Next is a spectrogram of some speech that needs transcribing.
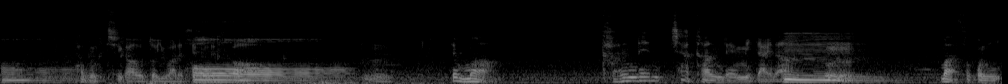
あ多分違うと言われてあるんですが。はうん、でもまあ関連っちゃ関連みたいな、あうん。まあそこに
